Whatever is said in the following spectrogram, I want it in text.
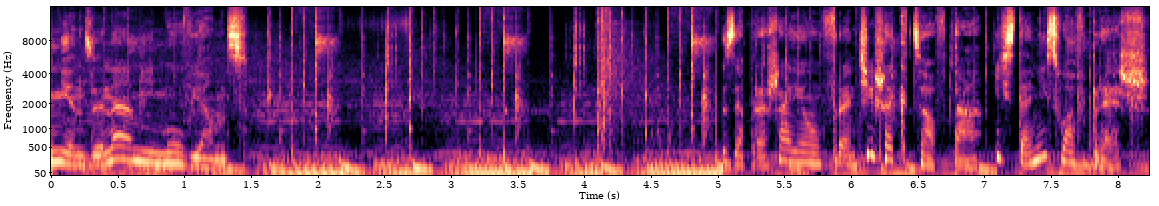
Między nami mówiąc. Zapraszają Franciszek Cofta i Stanisław Bresz.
